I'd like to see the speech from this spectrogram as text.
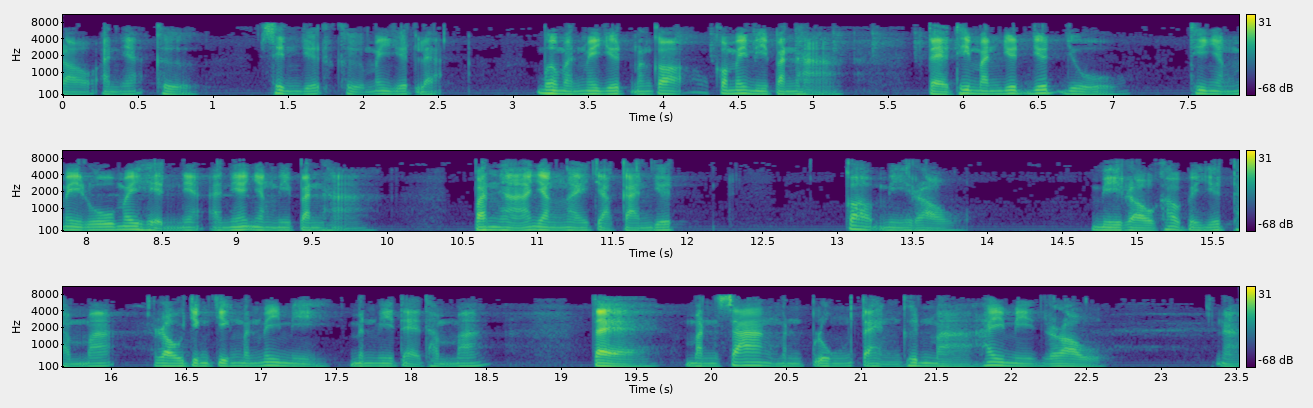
เรา อันนี้คือสิ้นยึดคือไม่ยึดแล้วเมื่อมันไม่ยึดมันก็ก็ไม่มีปัญหา แต่ที่มันยึดยึดอยู่ที่ยังไม่รู้ไม่เห็นเนี่ย อันนี้ยังมีปัญหา ปัญหายังไงจากการยึด ก็มีเรา มีเราเข้าไปยึดธรรมะ เราจริง ๆ มันไม่มี มันมีแต่ธรรมะ แต่มันสร้างมันปรุงแต่งขึ้นมาให้มีเรา นะ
